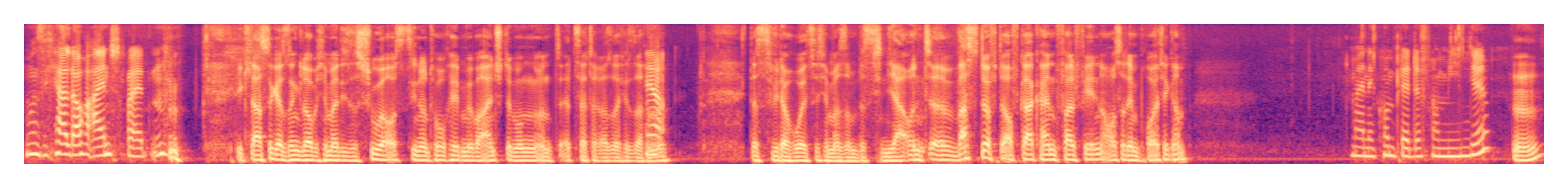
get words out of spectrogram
muss ich halt auch einschreiten. Die Klassiker sind, glaube ich, immer dieses Schuhe ausziehen und hochheben, Übereinstimmungen und etc. solche Sachen. Ja. Ne? Das wiederholt sich immer so ein bisschen. Ja, und äh, was dürfte auf gar keinen Fall fehlen, außer dem Bräutigam? Meine komplette Familie. Mhm.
